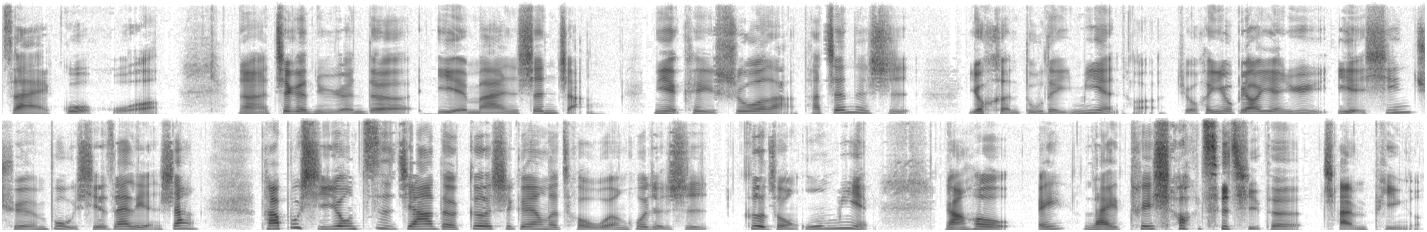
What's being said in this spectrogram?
在过活。那这个女人的野蛮生长，你也可以说了，她真的是。有狠毒的一面啊，就很有表演欲，野心全部写在脸上。他不惜用自家的各式各样的丑闻或者是各种污蔑，然后哎来推销自己的产品啊。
